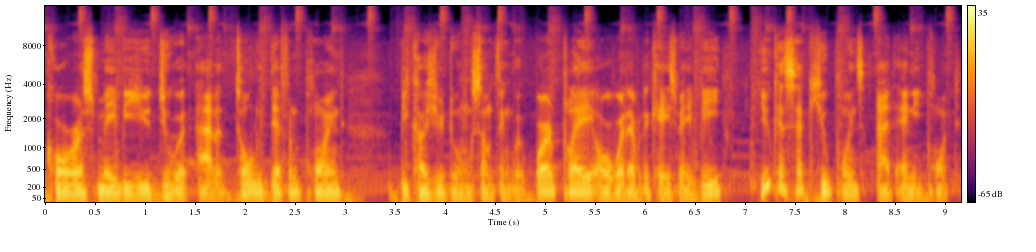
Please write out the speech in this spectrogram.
chorus. Maybe you do it at a totally different point because you're doing something with wordplay or whatever the case may be. You can set cue points at any point.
